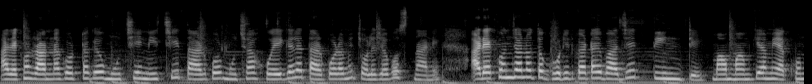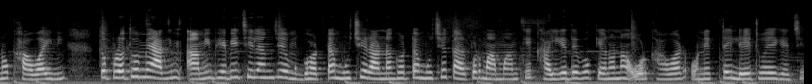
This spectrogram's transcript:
আর এখন রান্নাঘরটাকেও মুছিয়ে নিচ্ছি, তারপর মুছা হয়ে গেলে তারপর আমি চলে যাব স্নানে। আর এখন জানো তো, ঘড়ির কাটায় বাজে তিনটে। মাম্মামকে আমি এখনও খাওয়াইনি। তো প্রথমে আগে আমি ভেবেছিলাম যে ঘরটা মুছে, রান্নাঘরটা মুছে, তারপর মাম্মামকে খাইয়ে দেবো। কেননা ওর খাওয়ার অনেকটাই লেট হয়ে গেছে।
